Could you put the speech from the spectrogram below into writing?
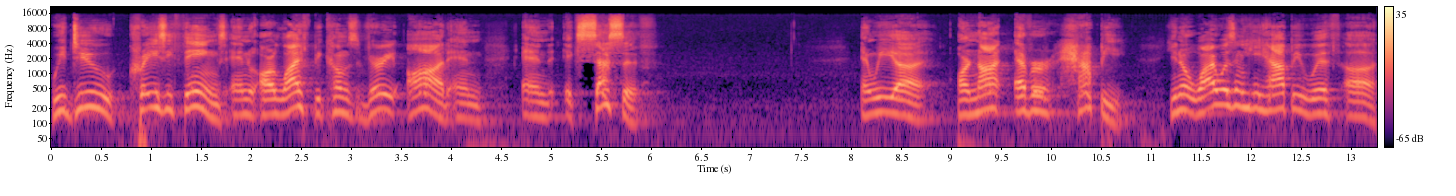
We do crazy things, and our life becomes very odd and, and excessive. And we uh, are not ever happy. You know, why wasn't he happy with uh,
